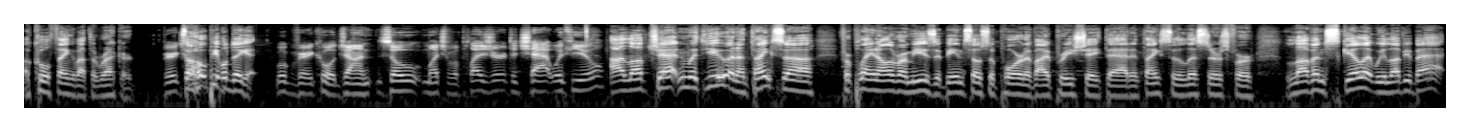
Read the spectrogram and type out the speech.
a cool thing about the record. Very So I hope people dig it. well, very cool, John. So much of a pleasure to chat with you. I love chatting with you, and uh, thanks uh, for playing all of our music, being so supportive. I appreciate that, and thanks to the listeners for loving Skillet. We love you back.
